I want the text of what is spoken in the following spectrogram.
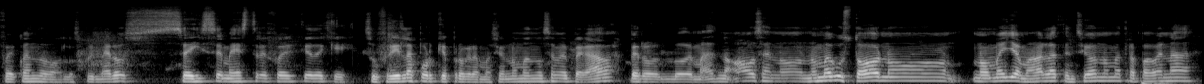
fue cuando los primeros seis semestres fue que de que sufrirla porque programación nomás no se me pegaba, pero lo demás no, o sea, no, no me gustó, no, no me llamaba la atención, no me atrapaba en nada.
